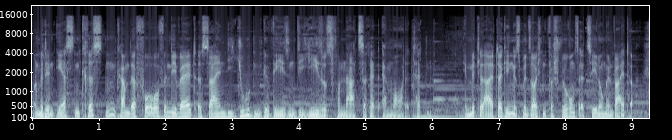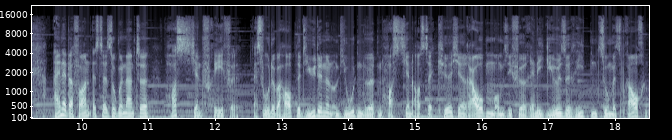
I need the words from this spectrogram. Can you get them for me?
Und mit den ersten Christen kam der Vorwurf in die Welt, es seien die Juden gewesen, die Jesus von Nazareth ermordet hätten. Im Mittelalter ging es mit solchen Verschwörungserzählungen weiter. Eine davon ist der sogenannte Hostienfrevel. Es wurde behauptet, Jüdinnen und Juden würden Hostien aus der Kirche rauben, um sie für religiöse Riten zu missbrauchen.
